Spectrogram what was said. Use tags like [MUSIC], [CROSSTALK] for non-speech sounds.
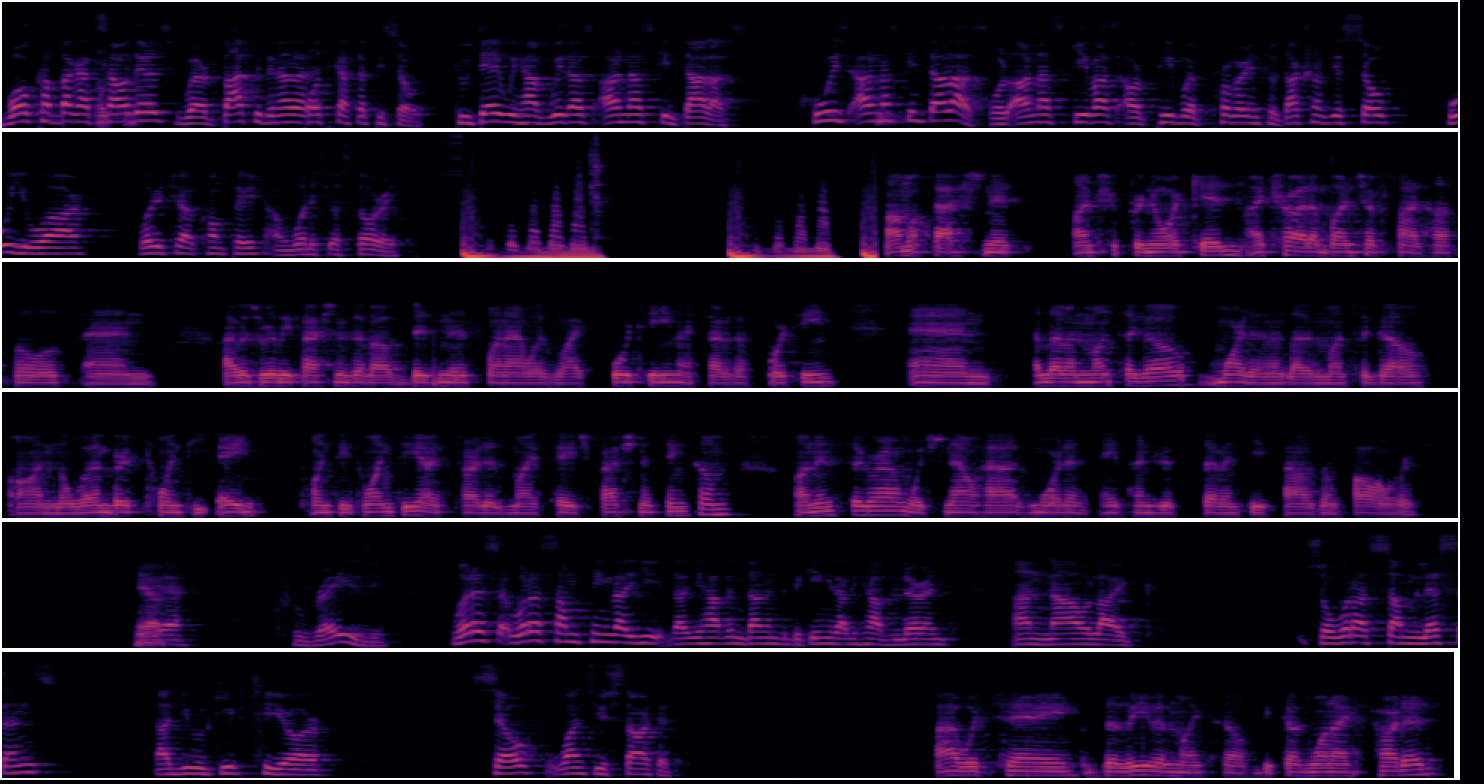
Welcome back at okay. We're back with another podcast episode. Today we have with us Arnas Quintalas. Who is Arnas Quintalas? Well, Arnas, give us our people a proper introduction of yourself, who you are, what did you accomplish, and what is your story? I'm a passionate entrepreneur kid. I tried a bunch of side hustles and I was really passionate about business when I was like 14. I started at 14. And 11 months ago, more than 11 months ago, on November 28, 2020, I started my page Passionate Income on Instagram, which now has more than 870,000 followers. Yeah. yeah. Crazy. What is what are something that you that you haven't done in the beginning that you have learned and now like so what are some lessons that you would give to your self once you started? I would say believe in myself because when I started,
